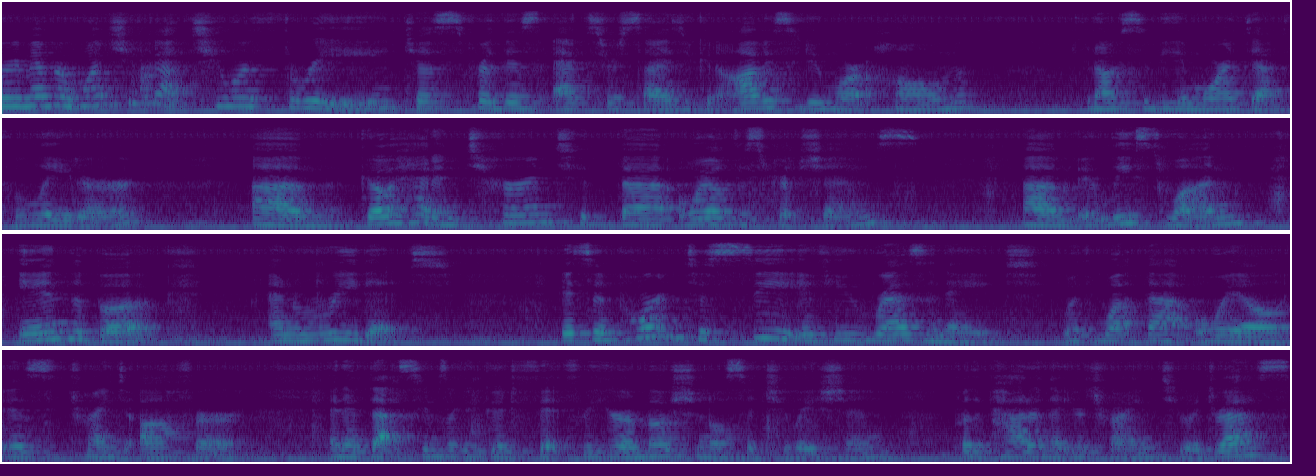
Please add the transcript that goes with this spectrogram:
So remember, once you've got two or three, just for this exercise, you can obviously do more at home. You can obviously be in more depth later. Um, go ahead and turn to the oil descriptions, um, at least one, in the book, and read it. It's important to see if you resonate with what that oil is trying to offer, and if that seems like a good fit for your emotional situation, for the pattern that you're trying to address,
